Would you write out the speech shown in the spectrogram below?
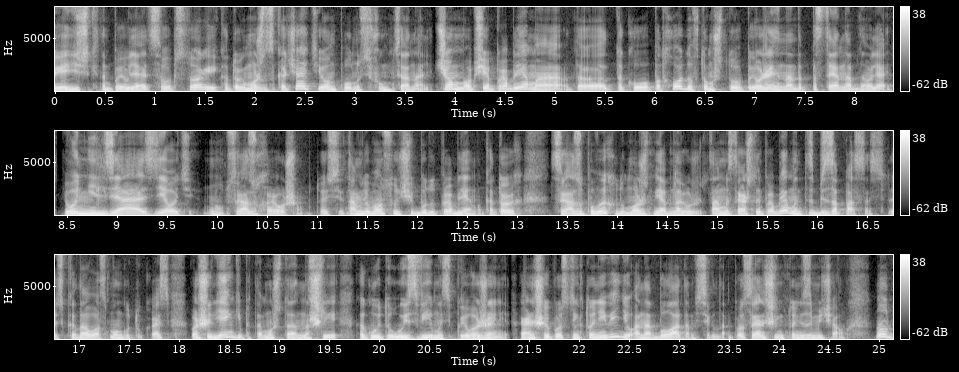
периодически там появляется в App Store, который можно скачать, и он полностью функционален. В чем вообще проблема такого подхода? В том, что приложение надо постоянно обновлять. Его нельзя сделать ну, сразу хорошим. То есть там в любом случае будут проблемы, которых сразу по выходу может не обнаружить. Самые страшные проблемы – это с безопасностью. То есть когда у вас могут украсть ваши деньги, потому что нашли какую-то уязвимость в приложении. Раньше ее просто никто не видел, она была там всегда. Просто раньше никто не замечал. Но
